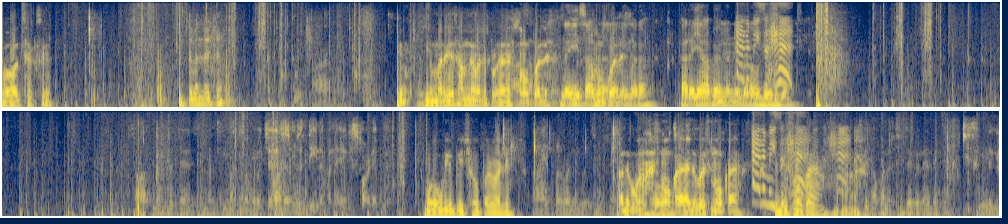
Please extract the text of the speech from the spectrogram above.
बहुत सेक्सी कितने बंदे बचे आठ ये, ये मर गए सामने वाले स्मोक वाले। नहीं सामने वाले। नहीं मरा। अरे यहाँ पे वाला नहीं मरा! सात लोग बचे हैं जिसमें तीन बने एक स्क्वाड है। वो होगी पीछे ऊपर वाली। हाँ ऊपर वाली बची है। अरे वो उन्होंने स्मोक आया देखो स्मोक आया। देख स्मोक आया। अपन अच्छी जगह ले लेंगे।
